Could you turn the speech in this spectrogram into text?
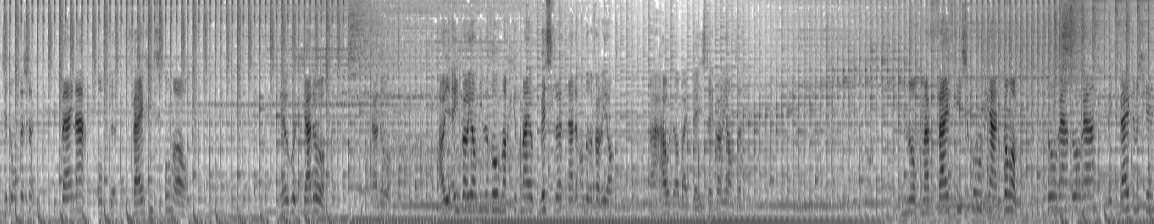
We zitten ondertussen bijna op de 15 seconden al. Heel goed, ga door. Ga door. Hou je één variant niet meer vol, mag je van mij ook wisselen naar de andere variant. Maar hou het wel bij deze twee varianten. Nog maar 15 seconden te gaan. Kom op. Doorgaan, doorgaan. Beetje bijten misschien.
